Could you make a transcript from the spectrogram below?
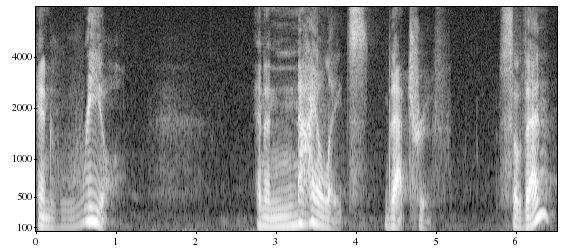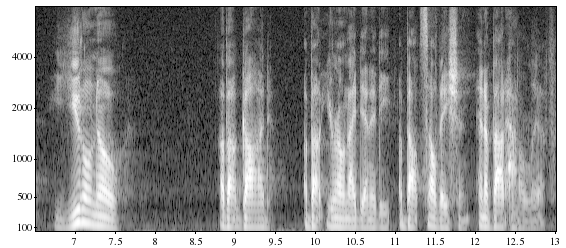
and real and annihilates that truth. So then, you don't know about God, about your own identity, about salvation, and about how to live.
